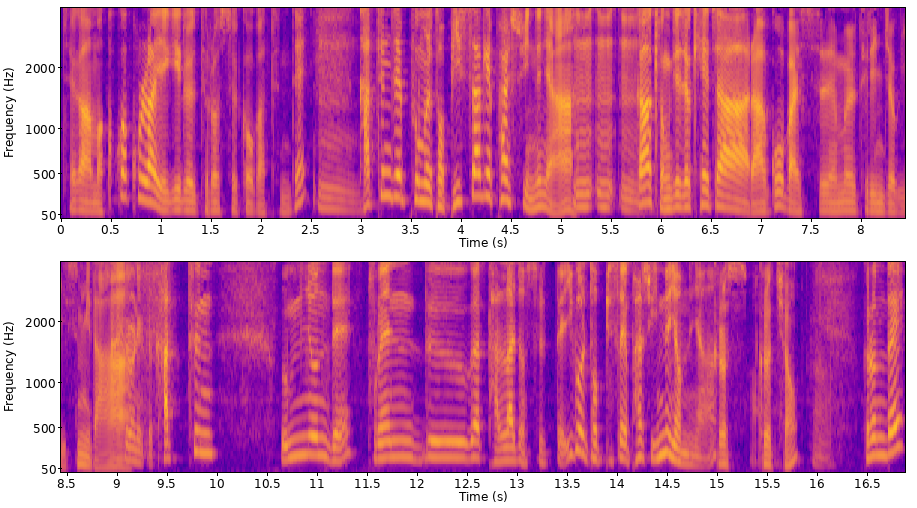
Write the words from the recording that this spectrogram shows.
제가 아마 코카콜라 얘기를 들었을 것 같은데 음. 같은 제품을 더 비싸게 팔 수 있느냐가 음, 음, 음, 경제적 해자라고 말씀을 드린 적이 있습니다. 그러니까 같은 음료인데 브랜드가 달라졌을 때 이걸 더 비싸게 팔 수 있느냐 없느냐. 그렇, 그렇죠. 어. 그런데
